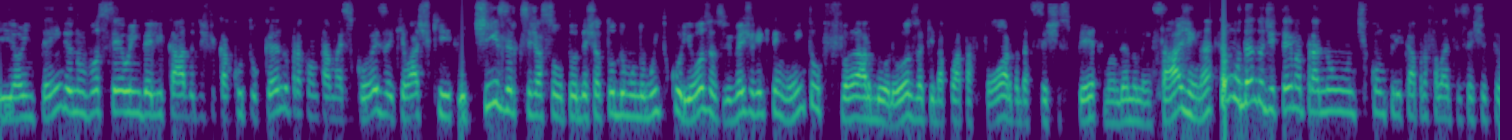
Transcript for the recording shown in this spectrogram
e eu entendo, eu não vou ser o indelicado de ficar cutucando para contar mais coisa, que eu acho que o teaser que você já soltou deixa todo mundo muito curioso. Eu vejo aqui que tem muito fã ardoroso aqui da plataforma, da CXP, mandando mensagem, né? Então, mudando de tema para não te complicar para falar de CXP,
